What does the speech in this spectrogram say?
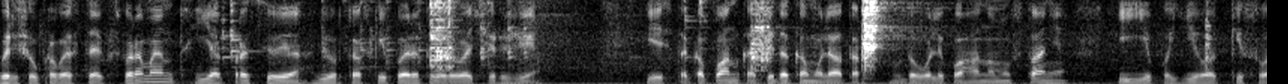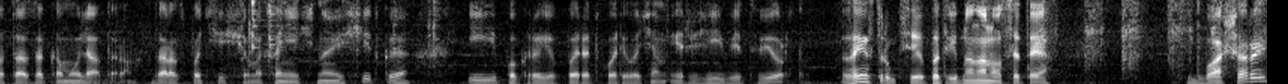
Вирішив провести експеримент, як працює вюртовський перетворювач ржі. Є така планка під акумулятор в доволі поганому стані. Її поїла кислота з акумулятора. Зараз почищу механічною щіткою і покрию перетворювачем іржі від вюрту. За інструкцією потрібно наносити два шари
